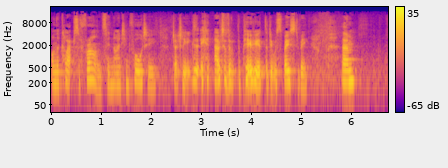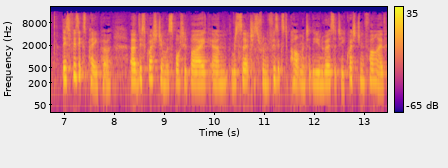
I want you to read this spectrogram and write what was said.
on the collapse of France in 1940, which actually out of the, the period that it was supposed to be. Um, this physics paper, uh, this question was spotted by um, researchers from the physics department at the university. Question five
